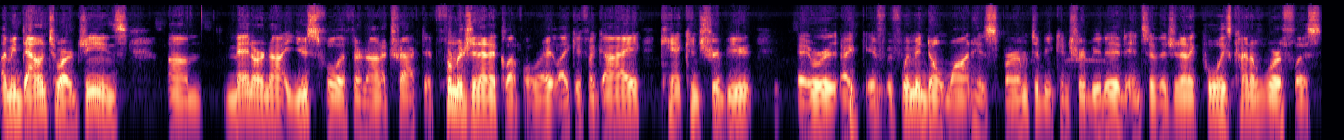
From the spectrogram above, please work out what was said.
I mean, down to our genes, um, men are not useful if they're not attractive from a genetic level, right? Like if a guy can't contribute, eh, or like if, if women don't want his sperm to be contributed into the genetic pool, he's kind of worthless.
